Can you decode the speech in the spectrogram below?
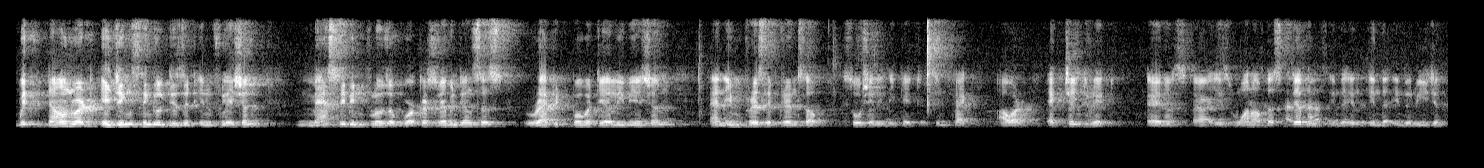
With downward edging single-digit inflation, massive inflows of workers' remittances, rapid poverty alleviation, and impressive trends of social indicators. In fact, our exchange rate you know, uh, is one of the stable in the, in, the, in, the, in the region.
